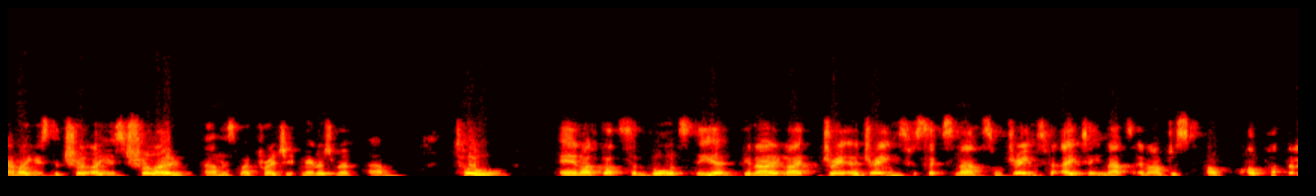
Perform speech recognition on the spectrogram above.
um, I use the Tri- I use Trello um, Yeah. as my project management um, tool, and I've got some boards there, you know, like dre- uh, dreams for six months or dreams for eighteen months, and I'll just I'll I'll put them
